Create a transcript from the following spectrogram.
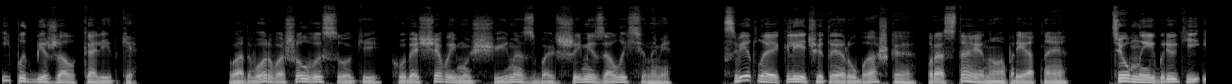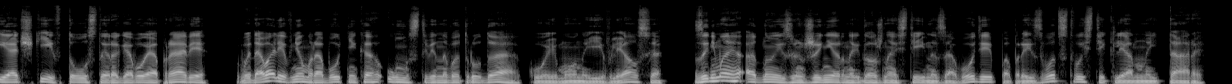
и подбежал к калитке. Во двор вошел высокий, худощавый мужчина с большими залысинами. Светлая клетчатая рубашка, простая, но опрятная, темные брюки и очки в толстой роговой оправе выдавали в нем работника умственного труда, коим он и являлся, занимая одну из инженерных должностей на заводе по производству стеклянной тары.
